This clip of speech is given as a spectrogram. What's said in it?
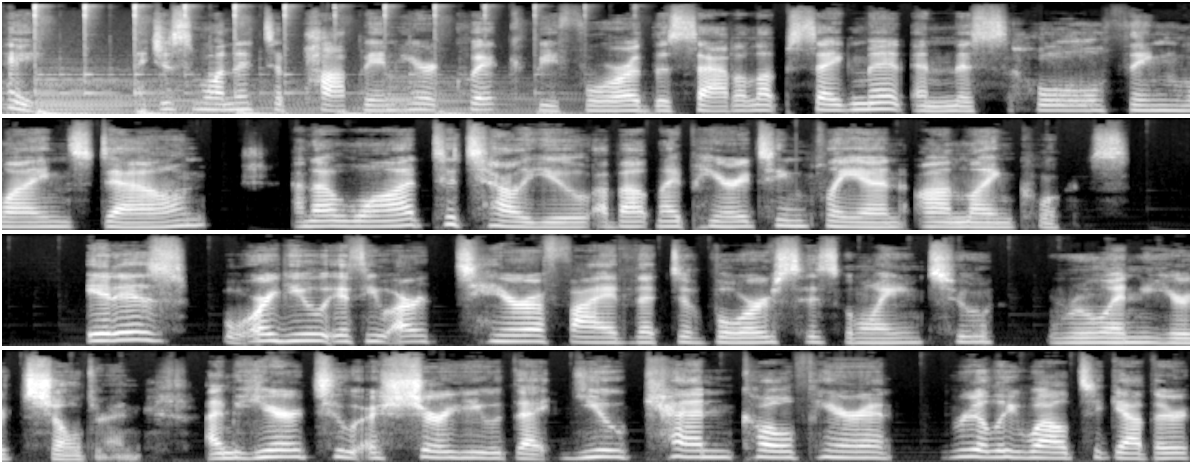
Hey, I just wanted to pop in here quick before the saddle up segment and this whole thing winds down. And I want to tell you about my parenting plan online course. It is for you if you are terrified that divorce is going to ruin your children. I'm here to assure you that you can co parent really well together.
